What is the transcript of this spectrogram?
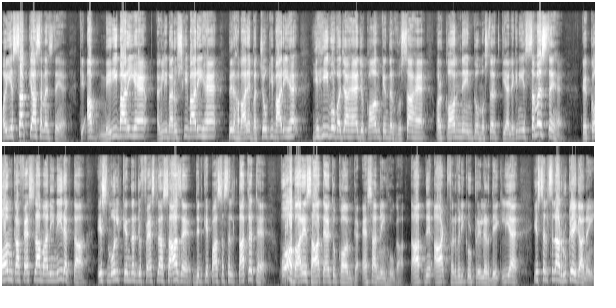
और ये सब क्या समझते हैं कि अब मेरी बारी है, अगली बार उसकी बारी है, फिर हमारे बच्चों की बारी है। यही वो वजह है जो कौम के अंदर गुस्सा है और कौम ने इनको मुस्तरद किया। लेकिन ये समझते हैं कि कौम का फैसला मानी नहीं रखता। इस मुल्क के अंदर जो फैसला साज है, जिनके पास असल ताकत है, वो हमारे साथ है तो कौम का ऐसा नहीं होगा। आपने 8 फरवरी को ट्रेलर देख लिया है, ये सिलसिला रुकेगा नहीं।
